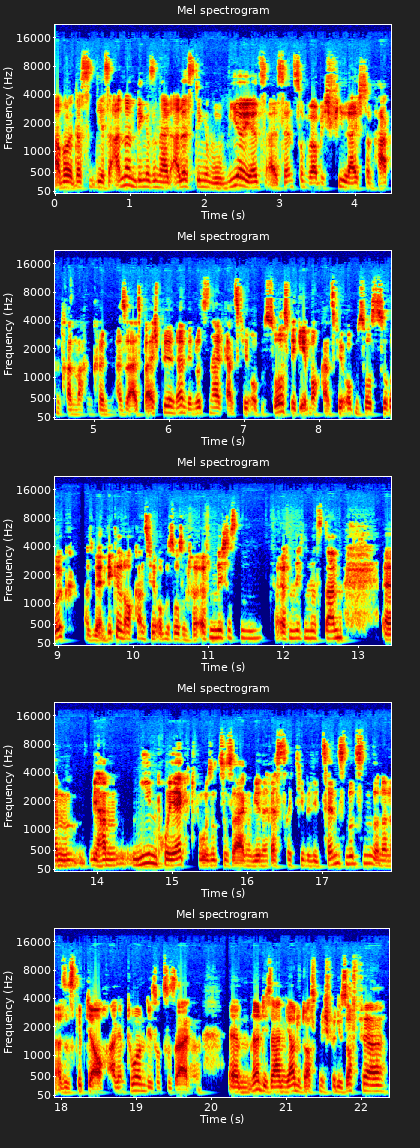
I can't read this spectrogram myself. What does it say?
aber das, diese anderen Dinge sind halt alles Dinge, wo wir jetzt als Sensum, glaube ich, viel leichter einen Haken dran machen können. Also als Beispiel, ne, wir nutzen halt ganz viel Open Source, wir geben auch ganz viel Open Source zurück. Also wir entwickeln auch ganz viel Open Source und veröffentlichen, veröffentlichen es dann. Ähm, wir haben nie ein Projekt, wo sozusagen wir eine restriktive Lizenz nutzen, sondern also es gibt ja auch Agenturen, die sozusagen, ähm, ne, die sagen, ja, du darfst mich für die Software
